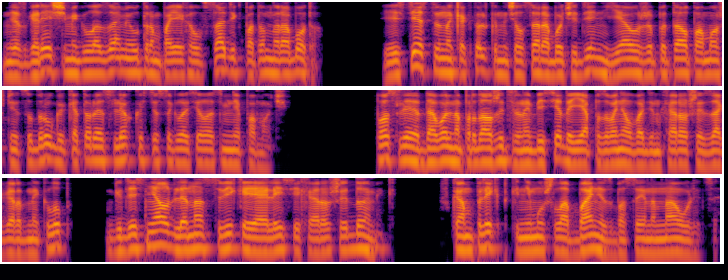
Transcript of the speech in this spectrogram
Я с горящими глазами утром поехал в садик, потом на работу. Естественно, как только начался рабочий день, я уже пытал помощницу друга, которая с легкостью согласилась мне помочь. После довольно продолжительной беседы я позвонил в один хороший загородный клуб, где снял для нас с Викой и Олесей хороший домик. В комплект к нему шла баня с бассейном на улице.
